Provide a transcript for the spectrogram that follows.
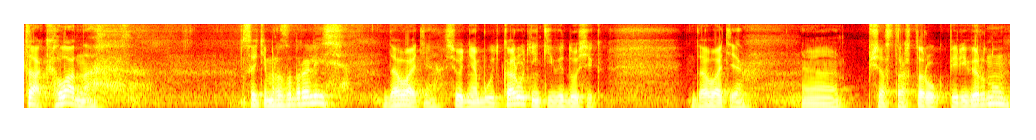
Так, ладно, с этим разобрались. Давайте, сегодня будет коротенький видосик. Давайте, э, сейчас тракторок переверну.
